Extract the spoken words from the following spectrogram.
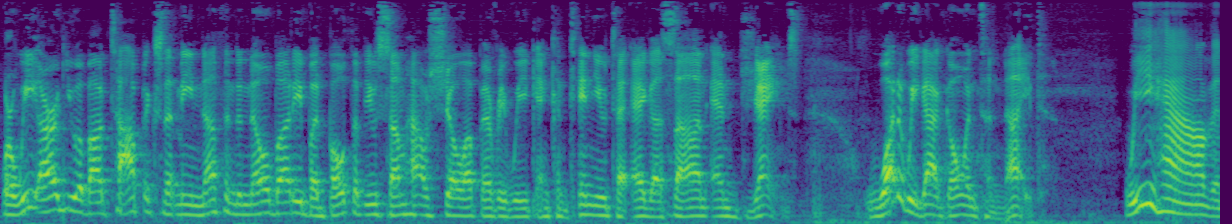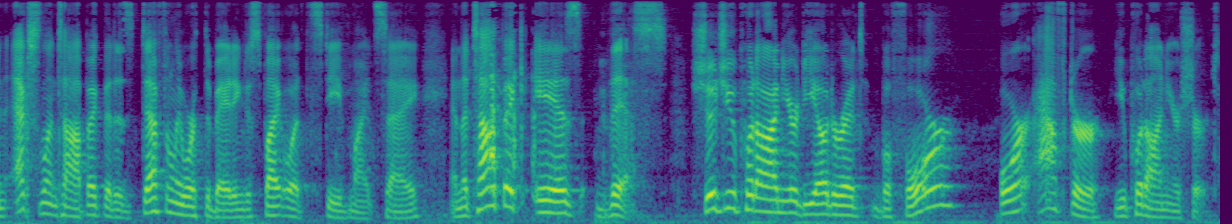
where we argue about topics that mean nothing to nobody, but both of you somehow show up every week and continue to egg us on. And James, what do we got going tonight? We have an excellent topic that is definitely worth debating, despite what Steve might say. And the topic is this Should you put on your deodorant before or after you put on your shirt?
